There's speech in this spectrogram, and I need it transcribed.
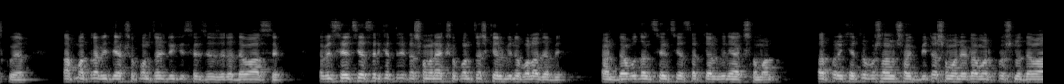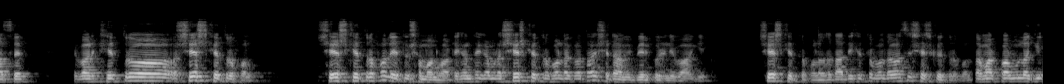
স্কোয়ার, তাপমাত্রা বৃদ্ধি একশো পঞ্চাশ ডিগ্রি সেলসিয়াস যেটা দেওয়া আছে। তবে সেলসিয়াসের ক্ষেত্রে এটা সমান একশো পঞ্চাশ কেলভিনও বলা যাবে, কারণ ব্যবধান সেলসিয়াস আর কেলভিনে এক সমান। তারপরে ক্ষেত্র প্রসারণ সহায়ক বিটা সমান, এটা আমার প্রশ্ন দেওয়া আছে। এবার ক্ষেত্র, শেষ ক্ষেত্রফল। শেষ ক্ষেত্রফল এটু সমান হওয়াট। এখান থেকে আমরা শেষ ক্ষেত্রফলটা কত হয় সেটা আমি বের করে নিব আগে। শেষ ক্ষেত্রফল অর্থাৎ আদি ক্ষেত্রফল দেওয়া আছে, শেষ ক্ষেত্রফল। তো আমার ফর্মুলা কি?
